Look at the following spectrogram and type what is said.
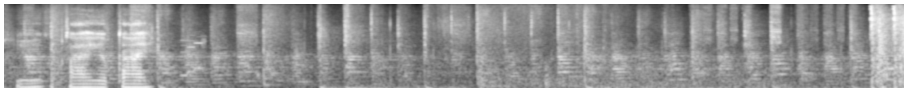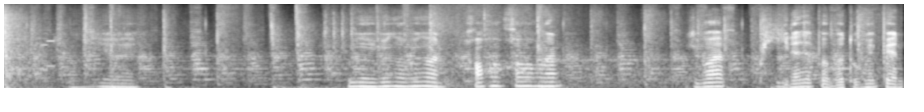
เชี่ยกือบตายกือบตายโอ้ยเชี่ยเลยวิ่งก่อนวิ่งก่อนวิ่งก่อนเข้าเข้าเข้าห้องนั้น คิดว่าผีน่าจะเปิดประตูไม่เป็น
